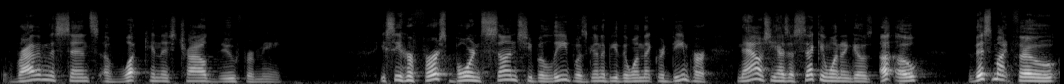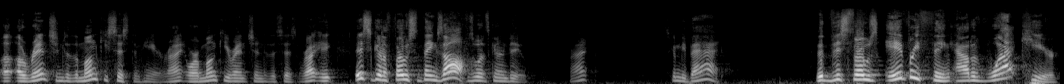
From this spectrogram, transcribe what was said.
but rather in the sense of what can this child do for me? You see, her firstborn son she believed was going to be the one that could redeem her. Now she has a second one and goes, uh oh, this might throw a, a, wrench into the monkey system here, right? Or a monkey wrench into the system, right? It, this is going to throw some things off, is what it's going to do, right? It's going to be bad. This throws everything out of whack here.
